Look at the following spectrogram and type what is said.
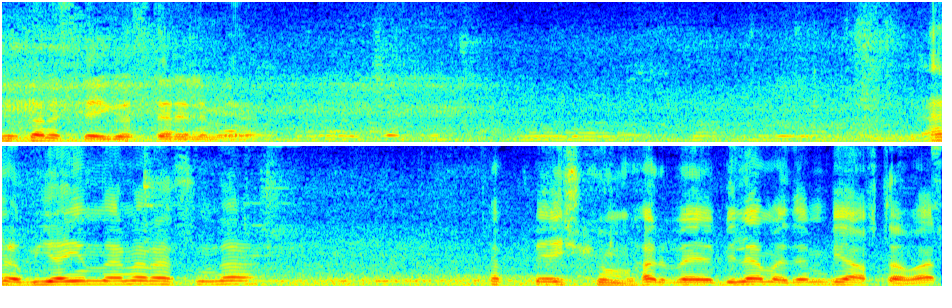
Gürkan Usta'yı gösterelim yine. Yani bu yayınların arasında 5 gün var ve bilemedim bir hafta var.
